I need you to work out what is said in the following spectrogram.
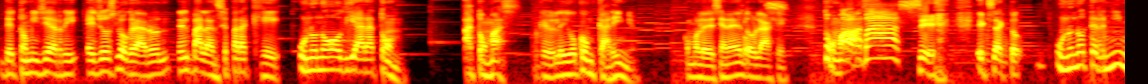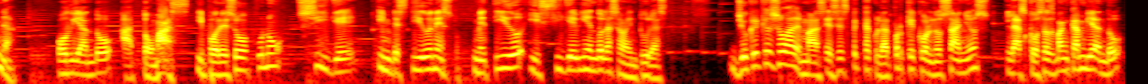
de Tom y Jerry, ellos lograron el balance para que uno no odiara a Tom, a Tomás, porque yo le digo con cariño, como le decían en el doblaje. Tomás. Tomás. Sí, exacto. Uno no termina odiando a Tomás y por eso uno sigue investido en esto, metido y sigue viendo las aventuras yo creo que eso además es espectacular porque con los años las cosas van cambiando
